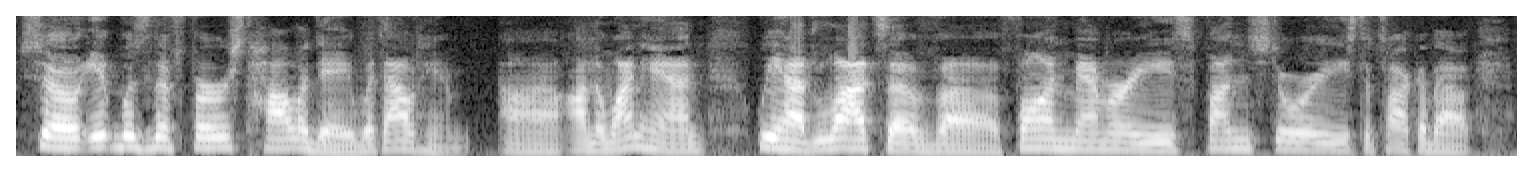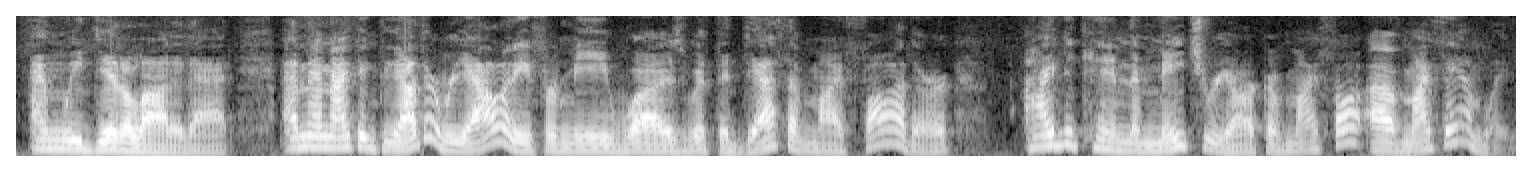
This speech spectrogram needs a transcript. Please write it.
So it was the first holiday without him. Uh, on the one hand, we had lots of uh, fond memories, fun stories to talk about, and we did a lot of that. And then I think the other reality for me was with the death of my father, I became the matriarch of my fa- of my family.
